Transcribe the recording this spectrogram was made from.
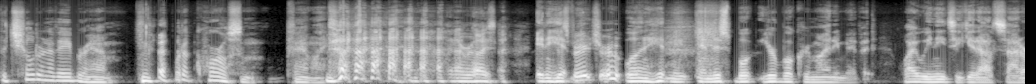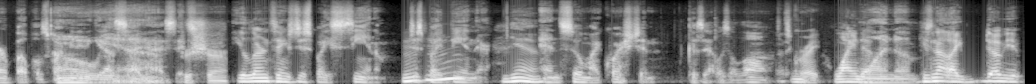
the children of Abraham. what a quarrelsome family. and I realized it hit it's me. very true. Well, it hit me. And this book, your book reminded me of it why we need to get outside our bubbles, why oh, we need to oh, get outside yeah, the United States. For sure. You learn things just by seeing them, mm-hmm. just by mm-hmm. being there. Yeah. And so my question, because that was a long That's great. Wind up. Wind up. He's not like W.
